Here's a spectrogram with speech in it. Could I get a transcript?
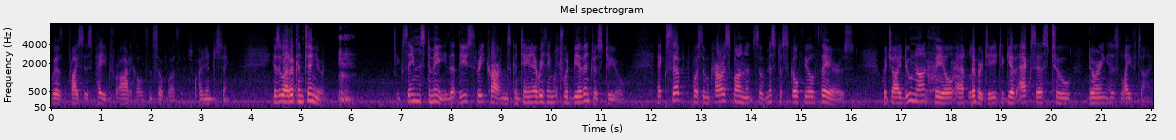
with prices paid for articles and so forth. It's quite interesting. His letter continued. It seems to me that these three cartons contain everything which would be of interest to you, except for some correspondence of Mr. Scofield Thayer's, which I do not feel at liberty to give access to during his lifetime.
